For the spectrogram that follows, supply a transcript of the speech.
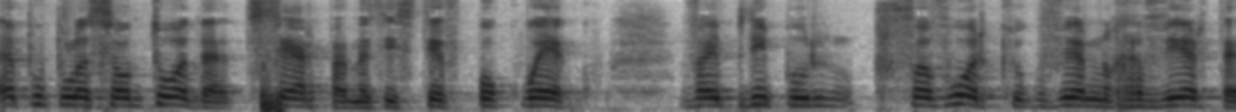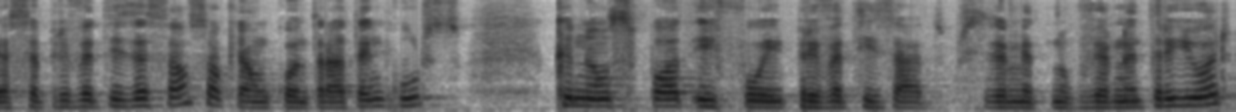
a população toda de Serpa, mas isso teve pouco eco, veio pedir por, por favor que o Governo reverta essa privatização, só que há um contrato em curso, que não se pode, e foi privatizado precisamente no governo anterior,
